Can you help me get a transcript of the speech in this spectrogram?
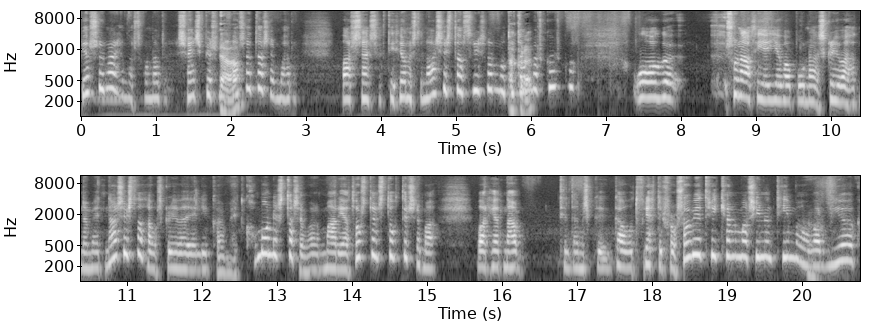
Björnssonar, hérna svona Sveins Björnsson Já. fórseta sem var, var sem sagt í þjónustu nasist á í Akkurat. Danmarku, sko. Og eh, svona því að ég var búin að skrifa þarna um eitt nazista þá skrifaði ég líka um eitt kommunista sem var Marja Þorstensdóttir sem var hérna til dæmis gaf út fréttir frá Sovjetríkjunum á sínum tíma og var mjög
